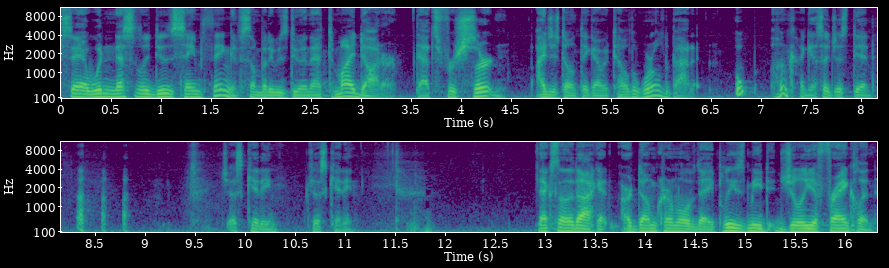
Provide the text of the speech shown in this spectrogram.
say I wouldn't necessarily do the same thing if somebody was doing that to my daughter. That's for certain. I just don't think I would tell the world about it. Oh, I guess I just did. just kidding. Just kidding. Next on the docket, our dumb criminal of the day. Please meet Julia Franklin.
